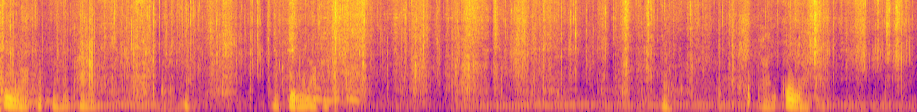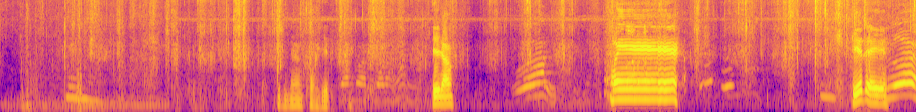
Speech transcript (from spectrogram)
ขึ้นดอกครับดอกทานดอ กกินมันออกดทานครึ่งดอกนี่นางขอเห็ดเฮ็ดยังเม่เฮ็ดไอ้เออ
